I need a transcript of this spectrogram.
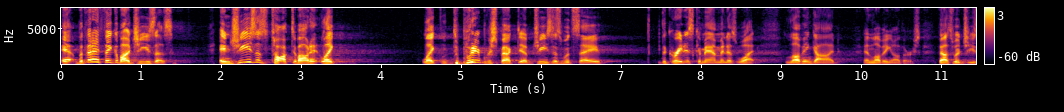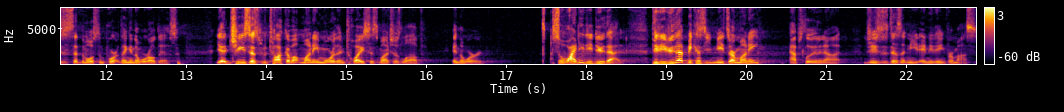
Eh, but then I think about Jesus. And Jesus talked about it like like, to put it in perspective, Jesus would say, the greatest commandment is what? Loving God and loving others. That's what Jesus said the most important thing in the world is. Yet Jesus would talk about money more than twice as much as love in the Word. So, why did he do that? Did he do that because he needs our money? Absolutely not. Jesus doesn't need anything from us.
